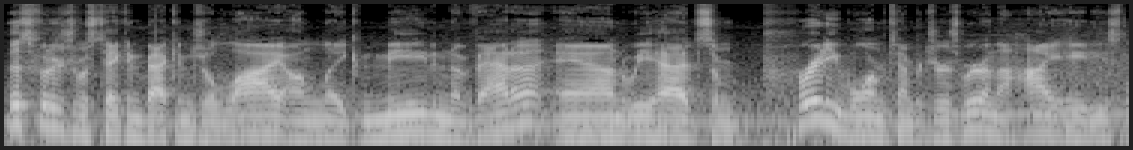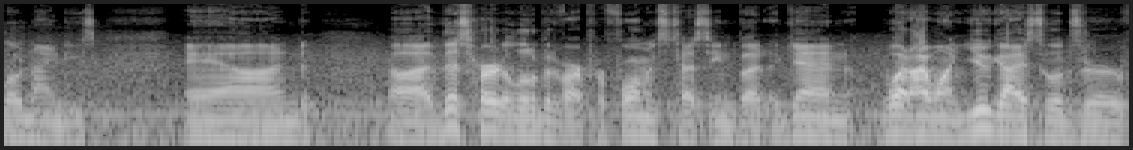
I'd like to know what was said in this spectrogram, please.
This footage was taken back in July on Lake Mead, Nevada, and we had some pretty warm temperatures. We were in the high 80s, low 90s, and uh, this hurt a little bit of our performance testing, but again, what I want you guys to observe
